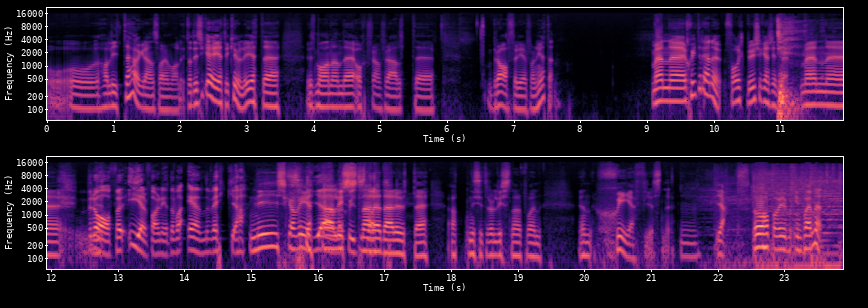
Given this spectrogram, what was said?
och, och ha lite högre ansvar än vanligt och det tycker jag är jättekul, det är jätteutmanande och framförallt eh, bra för erfarenheten. Men eh, skit i det nu, folk bryr sig kanske inte men eh, Bra för erfarenhet, det var en vecka. ni ska veta, lyssnare där ute, att ni sitter och lyssnar på en, en chef just nu. Mm. Då hoppar vi in på ämnet.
